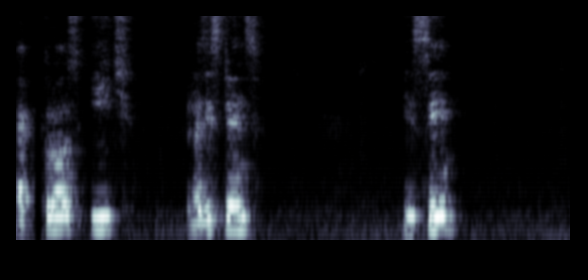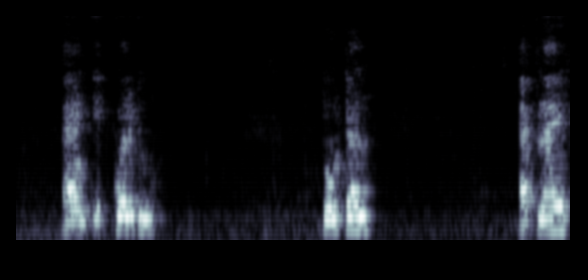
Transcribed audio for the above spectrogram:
across each resistance is same and equal to total applied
